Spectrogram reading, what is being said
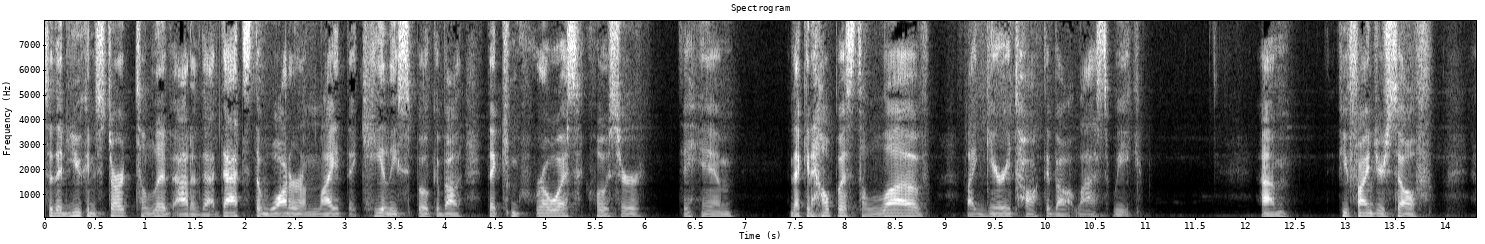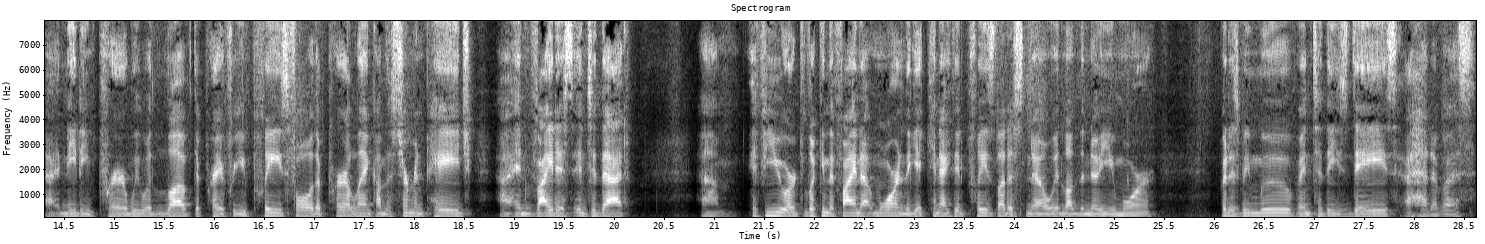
so that you can start to live out of that. That's the water and light that Kaylee spoke about that can grow us closer to Him, that can help us to love like Gary talked about last week. Um, if you find yourself uh, needing prayer, we would love to pray for you. Please follow the prayer link on the sermon page. Uh, invite us into that. Um, if you are looking to find out more and to get connected, please let us know. We'd love to know you more. But as we move into these days ahead of us,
